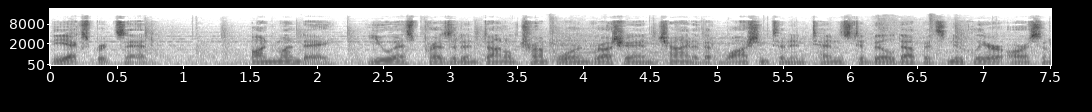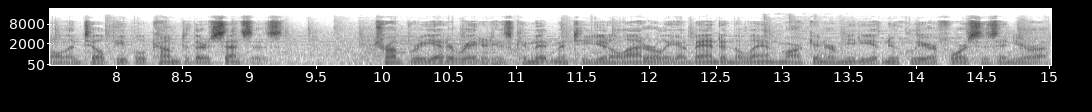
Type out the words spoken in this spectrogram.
the expert said. On Monday, U.S. President Donald Trump warned Russia and China that Washington intends to build up its nuclear arsenal until people come to their senses. Trump reiterated his commitment to unilaterally abandon the landmark Intermediate Nuclear Forces in Europe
